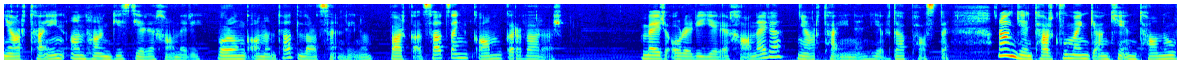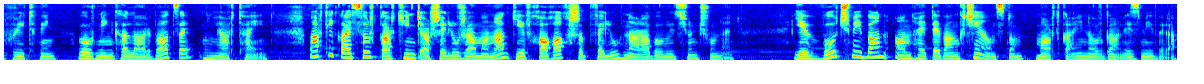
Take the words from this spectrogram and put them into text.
նյարդային անհանգիստ երեխաների, որոնք անընդհատ լաց են լինում, բարկացած են կամ կռվարար։ Մեր օրերի երեխաները նյարդային են եւ դա փաստ է։ Նրանք ենթարկվում են կյանքի ընդհանուր ռիթմին, որն ինքը լարված է ու նյարդային։ Մարդիկ այսօր կարքին ճաշելու ժամանակ եւ խաղաղ շփվելու հնարավորություն չունեն։ Եվ ոչ մի բան անհետևանք չի անցնում մարդկային օրգանիզմի վրա։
